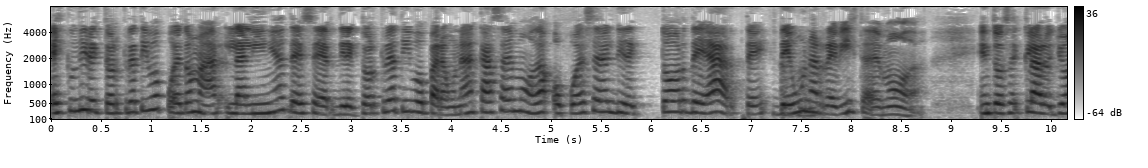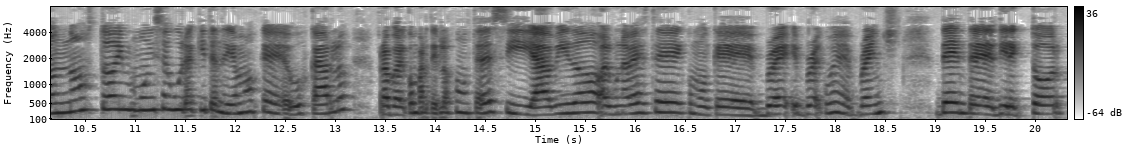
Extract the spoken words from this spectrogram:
es que un director creativo puede tomar la línea de ser director creativo para una casa de moda o puede ser el director de arte de una revista de moda. Entonces, claro, yo no estoy muy segura aquí, tendríamos que buscarlo para poder compartirlos con ustedes si ha habido alguna vez este como que branch de entre director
